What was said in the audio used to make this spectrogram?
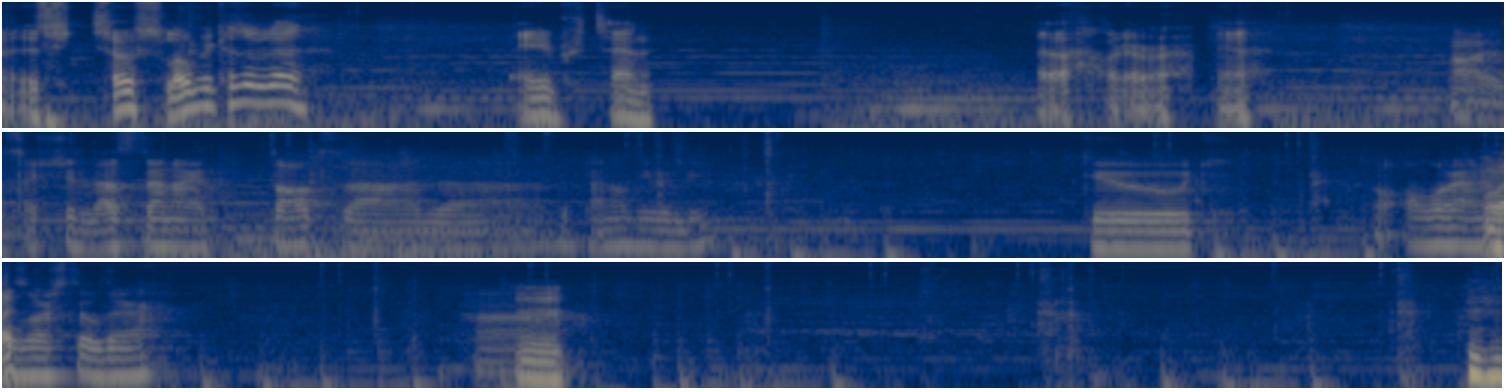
It's so slow because of that? 80%. Uh, whatever. Yeah. Oh, it's actually less than I thought uh, the, the penalty would be. Dude. All our animals What? are still there. Uh, Hmm.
